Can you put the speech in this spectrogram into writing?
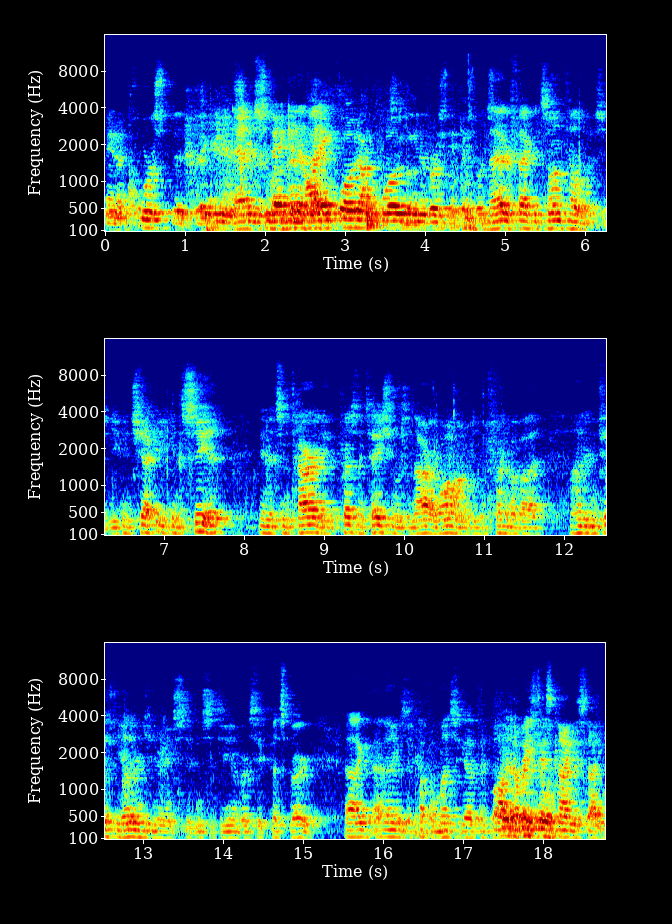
in a course that uh, he was Absolutely. taking, and I quote unquote, University of Pittsburgh. Matter of fact, it's on television. You can check it, you can see it in its entirety. The presentation was an hour long in front of about 150 other engineering students at the University of Pittsburgh. Uh, I think it was a couple of months ago, but. Bob, nobody's discounting the study.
